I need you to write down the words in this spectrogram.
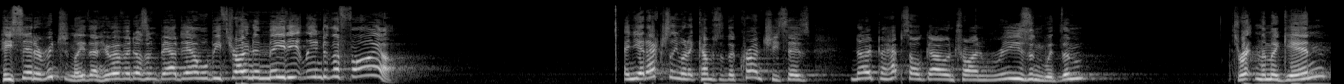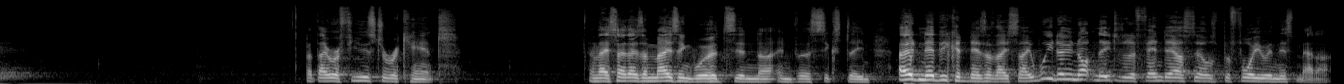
He said originally that whoever doesn't bow down will be thrown immediately into the fire. And yet, actually, when it comes to the crunch, he says, No, perhaps I'll go and try and reason with them, threaten them again. But they refuse to recant. And they say those amazing words in, uh, in verse 16. O Nebuchadnezzar, they say, we do not need to defend ourselves before you in this matter.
